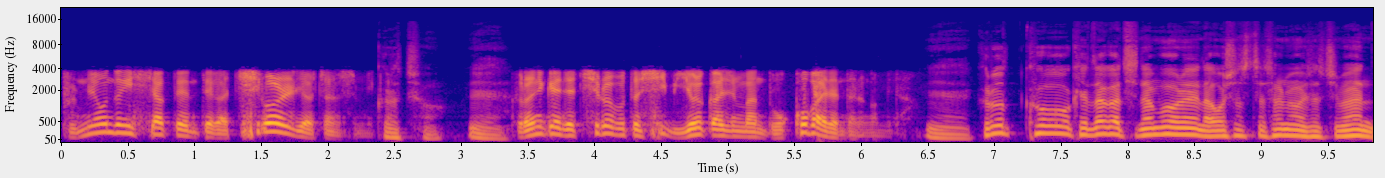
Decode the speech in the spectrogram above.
불매 운동이 시작된 때가 7월이었지 않습니까? 그렇죠. 예, 그러니까 이제 7월부터 12월까지만 놓고 봐야 된다는 겁니다. 예. 그렇고, 게다가 지난번에 나오셨을 때 설명하셨지만,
